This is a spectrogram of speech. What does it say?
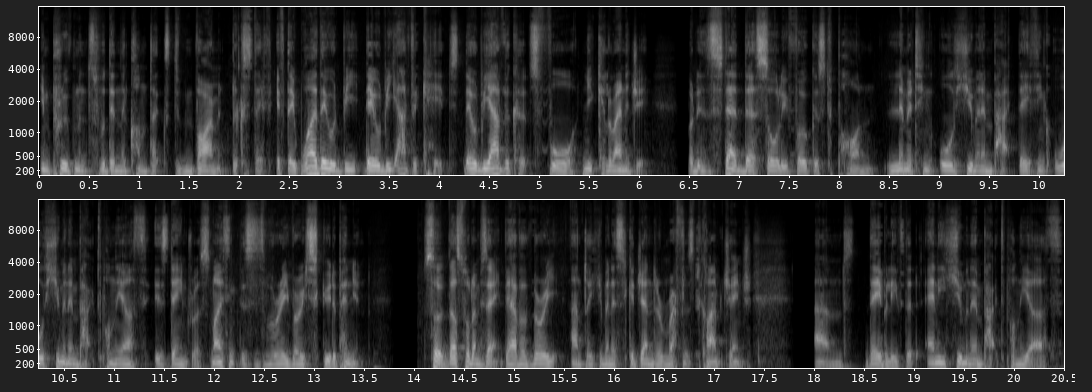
improvements within the context of environment because if they were, they would be, they would be advocates, they would be advocates for nuclear energy. But instead, they're solely focused upon limiting all human impact. They think all human impact upon the earth is dangerous. And I think this is a very, very skewed opinion. So that's what I'm saying. They have a very anti humanistic agenda in reference to climate change. And they believe that any human impact upon the earth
